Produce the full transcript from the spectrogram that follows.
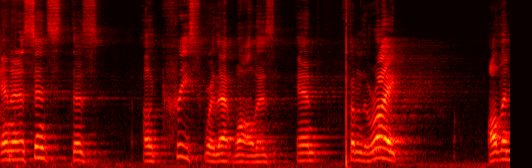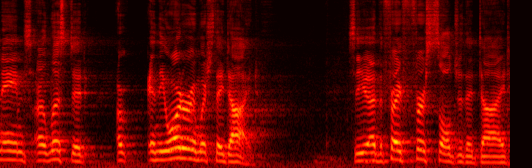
and in a sense, there's a crease where that wall is. And from the right, all the names are listed in the order in which they died. So you had the very first soldier that died,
